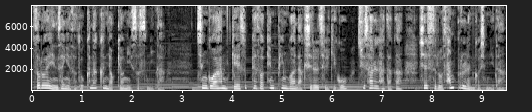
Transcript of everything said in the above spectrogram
소로의 인생에서도 크나큰 역경이 있었습니다. 친구와 함께 숲에서 캠핑과 낚시를 즐기고 취사를 하다가 실수로 산불을 낸 것입니다.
